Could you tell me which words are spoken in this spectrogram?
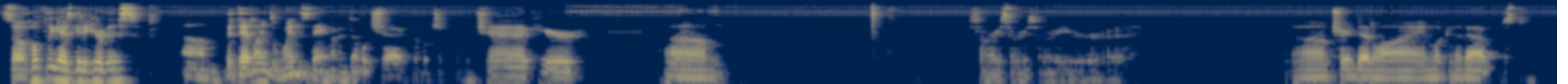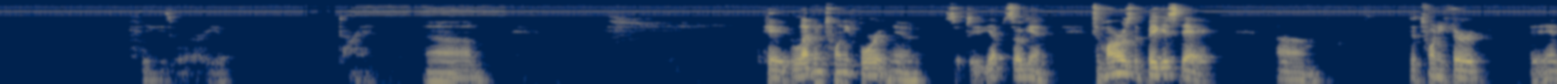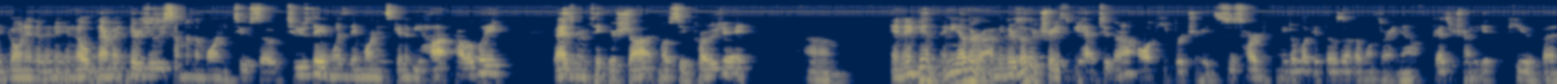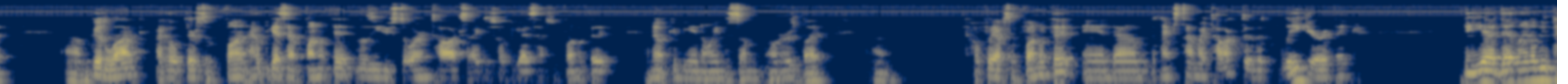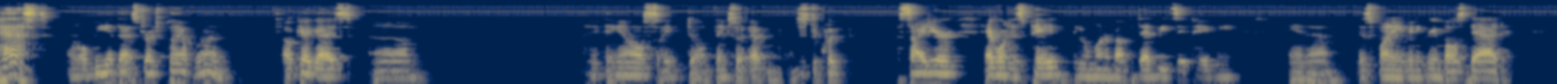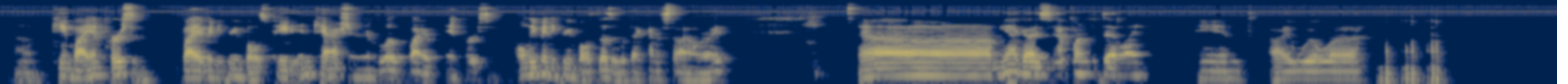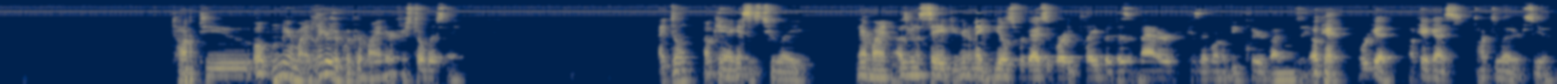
So hopefully you guys get to hear this. Um, the deadline's Wednesday. I'm going to double check, double check, double check here. Um, sorry, sorry, sorry. Here. Um, trade deadline, looking it up. Just please, where are you? Darn it. Um, okay, 11:24 at noon. So yep. So again, tomorrow's the biggest day. Um, the 23rd and going into the and there's usually some in the morning too. So Tuesday and Wednesday morning it's going to be hot probably. Guys are going to take their shot, mostly protege. Um, and again, any other, I mean, there's other trades to be had too. They're not all keeper trades. It's just hard for me to look at those other ones right now. Guys are trying to get cute, but um, good luck. I hope there's some fun. I hope you guys have fun with it. Those of you who still are in talks, I just hope you guys have some fun with it. I know it can be annoying to some owners, but um, hopefully have some fun with it. And um, the next time I talk to the league here, I think the uh, deadline will be passed, and we'll be at that stretch playoff run. Okay, guys. Um, anything else? I don't think so. Uh, just a quick aside here. Everyone has paid. People wonder about the deadbeats. They paid me, and um, it's funny. Vinny Greenball's dad um, came by in person via Vinny Greenballs, paid in cash in an envelope via in person. Only Vinny Greenballs does it with that kind of style, right? Um, yeah, guys, have fun with the deadline, and I will uh, talk to you. Oh, let me remind. Here's a quick reminder if you're still listening. I don't. Okay, I guess it's too late. Never mind. I was gonna say if you're gonna make deals for guys who've already played, but it doesn't matter because everyone will be cleared by Wednesday. Okay, we're good. Okay, guys. Talk to you later. See you.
